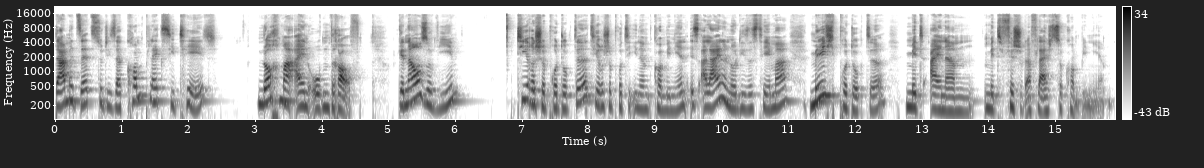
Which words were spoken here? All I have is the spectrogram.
damit setzt du dieser Komplexität nochmal ein obendrauf. Genauso wie tierische Produkte, tierische Proteine kombinieren, ist alleine nur dieses Thema, Milchprodukte mit einem, mit Fisch oder Fleisch zu kombinieren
